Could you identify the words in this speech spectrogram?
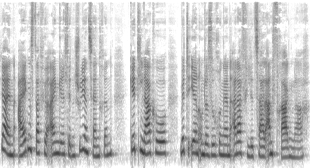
Ja, in eigens dafür eingerichteten Studienzentren geht die NACO mit ihren Untersuchungen einer Vielzahl an Fragen nach.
